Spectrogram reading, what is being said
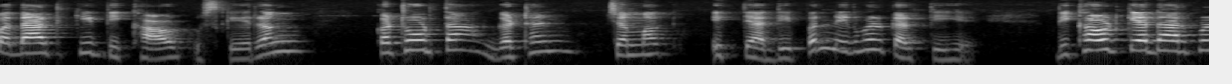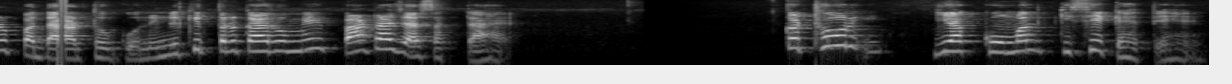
पदार्थ की दिखावट उसके रंग, कठोरता, गठन, चमक इत्यादि पर निर्भर करती है। दिखावट के आधार पर पदार्थों को निम्नलिखित प्रकारों में बांटा जा सकता है। कठोर या कोमल किसे कहते हैं?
